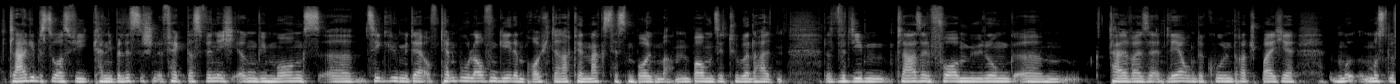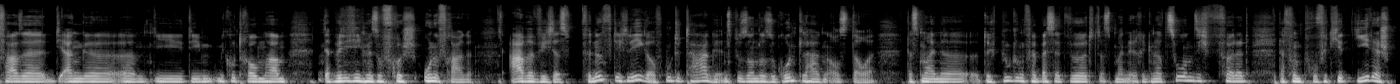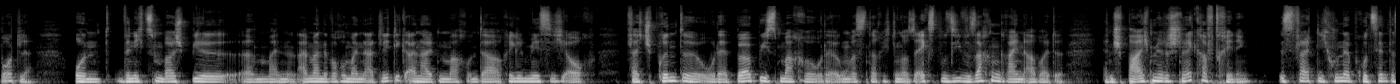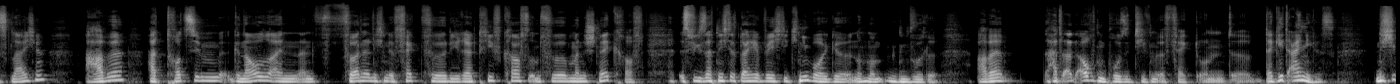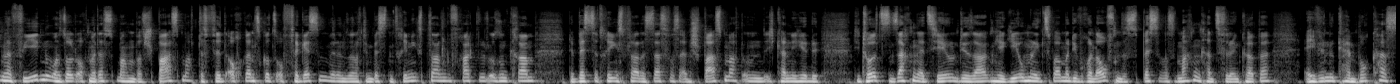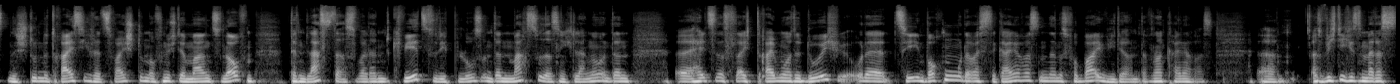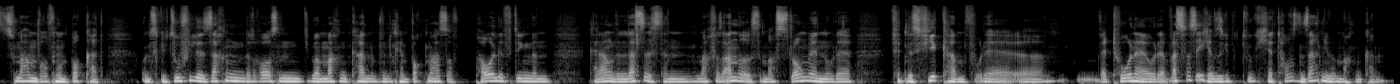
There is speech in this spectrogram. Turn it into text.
Klar gibt es sowas wie kannibalistischen Effekt, dass wenn ich irgendwie morgens äh, 10 Kilometer auf Tempo laufen gehe, dann brauche ich danach keinen Max-Testen Beugen machen. Dann brauchen wir sich drüber unterhalten. Das wird jedem klar sein, Vorermüdung, ähm, teilweise Entleerung der Kohlenhydratspeicher, Mu Muskelfaser, die ange, äh, die, die Mikrotrauben haben. Da bin ich nicht mehr so frisch, ohne Frage. Aber wie ich das vernünftig lege auf gute Tage, insbesondere so Grundlagenausdauer, dass meine Durchblutung verbessert wird, dass meine Regeneration sich fördert, davon profitiert jeder Sportler. Und wenn ich zum Beispiel äh, meine, einmal in der Woche meine Athletikeinheiten mache und da regelmäßig auch vielleicht Sprinte oder Burpees mache oder irgendwas in der Richtung, also explosive Sachen reinarbeite, dann spare ich mir das Schnellkrafttraining. Ist vielleicht nicht 100% das gleiche, aber hat trotzdem genauso einen, einen förderlichen Effekt für die Reaktivkraft und für meine Schnellkraft. Ist wie gesagt nicht das gleiche, wenn ich die Kniebeuge nochmal üben würde, aber hat halt auch einen positiven Effekt und äh, da geht einiges nicht immer für jeden, man sollte auch mal das machen, was Spaß macht. Das wird auch ganz kurz oft vergessen, wenn dann so nach dem besten Trainingsplan gefragt wird oder so ein Kram. Der beste Trainingsplan ist das, was einem Spaß macht und ich kann dir hier die, die tollsten Sachen erzählen und dir sagen, hier geh unbedingt zweimal die Woche laufen, das ist das Beste, was du machen kannst für deinen Körper. Ey, wenn du keinen Bock hast, eine Stunde 30 oder zwei Stunden auf nüchternen Magen zu laufen, dann lass das, weil dann quälst du dich bloß und dann machst du das nicht lange und dann äh, hältst du das vielleicht drei Monate durch oder zehn Wochen oder weißt der Geier was und dann ist vorbei wieder und davon hat keiner was. Äh, also wichtig ist immer das zu machen, worauf man Bock hat. Und es gibt so viele Sachen da draußen, die man machen kann. Und wenn du keinen Bock mehr hast auf Powerlifting, dann, keine Ahnung, dann lass es, dann mach was anderes. Dann mach Strongman oder Fitness-Vierkampf oder äh, Wetttoner oder was weiß ich. Also es gibt wirklich ja tausend Sachen, die man machen kann.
